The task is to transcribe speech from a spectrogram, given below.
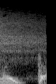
you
